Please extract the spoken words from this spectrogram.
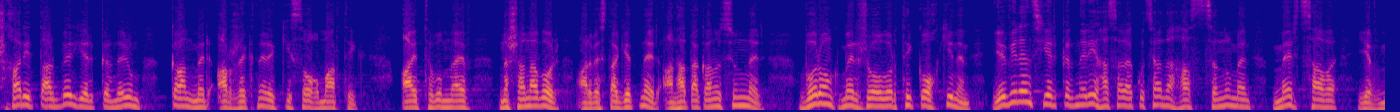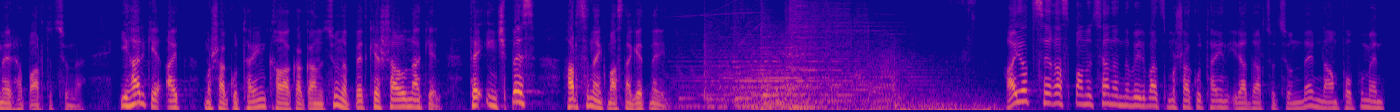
աշխարի տարբեր երկրներում կան մեր արժեքները կիսող մարդիկ, այդ թվում նաև նշանավոր արվեստագետներ, անհատականություններ, որոնք մեր ժողովրդի կողքին են եւ իրենց երկրների հասարակությանը հասցնում են մեր ցավը եւ մեր հպարտությունը։ Իհարկե այդ մշակութային քաղաքականությունը պետք է շարունակել, թե ինչպես հարցնենք մասնագետներին։ Հայոց ցեղասպանությանը նվիրված մշակութային իրադարձություններն ամփոփում են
